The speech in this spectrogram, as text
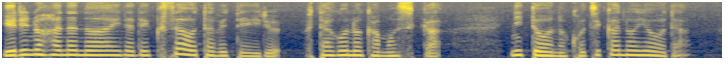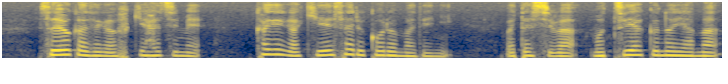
百合の花の間で草を食べている双子のカモシカ、二頭の小鹿のようだ。そよ風が吹き始め、影が消え去る頃までに、私は没薬の山、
